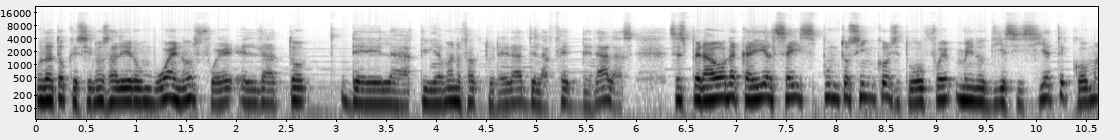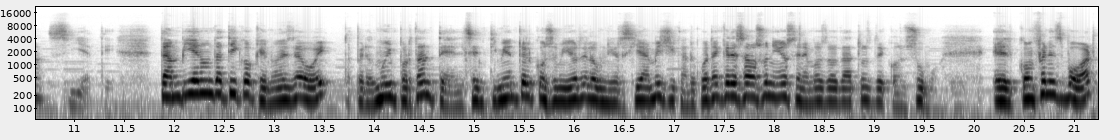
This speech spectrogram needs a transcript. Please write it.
Un dato que sí no salieron buenos fue el dato de la actividad manufacturera de la Fed de Dallas. Se esperaba una caída del 6.5 y se tuvo fue menos 17,7. También un datico que no es de hoy, pero es muy importante, el sentimiento del consumidor de la Universidad de Michigan. Recuerden que en Estados Unidos tenemos dos datos de consumo. El Conference Board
